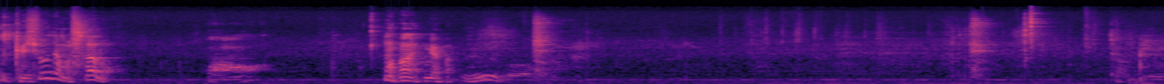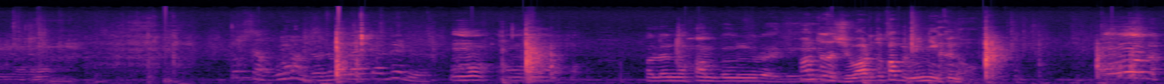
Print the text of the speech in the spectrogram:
うん化粧でもしたの？あいやいいぞ食べよお父さんご飯どのくらい食べる？ううんうん。あれの半分ぐらいでいい。あんたたちワールドカップ見に行くのあら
